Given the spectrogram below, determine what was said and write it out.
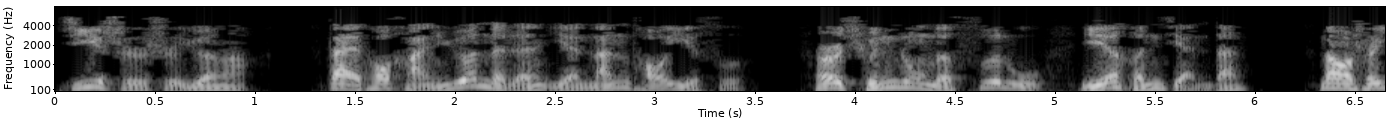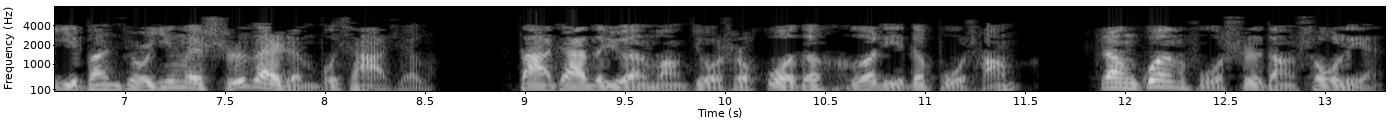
即使是冤案，带头喊冤的人也难逃一死。而群众的思路也很简单，闹事一般就是因为实在忍不下去了。大家的愿望就是获得合理的补偿，让官府适当收敛。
